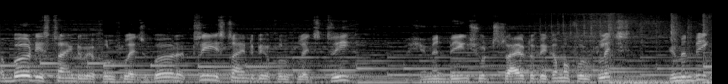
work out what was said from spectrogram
A bird is trying to be a full-fledged bird. A tree is trying to be a full-fledged tree. A human being should strive to become a full-fledged human being.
